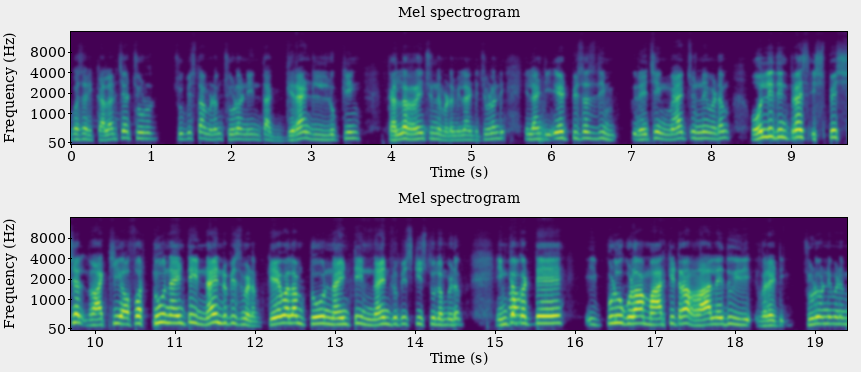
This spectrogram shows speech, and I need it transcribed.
ఒకసారి కలర్ చార్ట్ చూ చూపిస్తా మేడం. చూడండి ఇంత గ్రాండ్ లుకింగ్ కలర్ రేంజ్ ఉన్నాయి మేడం. ఇలాంటి చూడండి ఇలాంటి ఎయిట్ పీసెస్ ది రేచింగ్ మ్యాచ్ ఉన్నాయి మేడం. ఓన్లీ దీని price special Rakhi offer two ninety nine rupees madam. కేవలం టూ నైంటీ నైన్ రూపీస్కి ఇస్తున్నాం మేడం. ఇంకొకటే ఇప్పుడు కూడా మార్కెట్ రాలేదు ఇది వెరైటీ చూడండి మేడం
